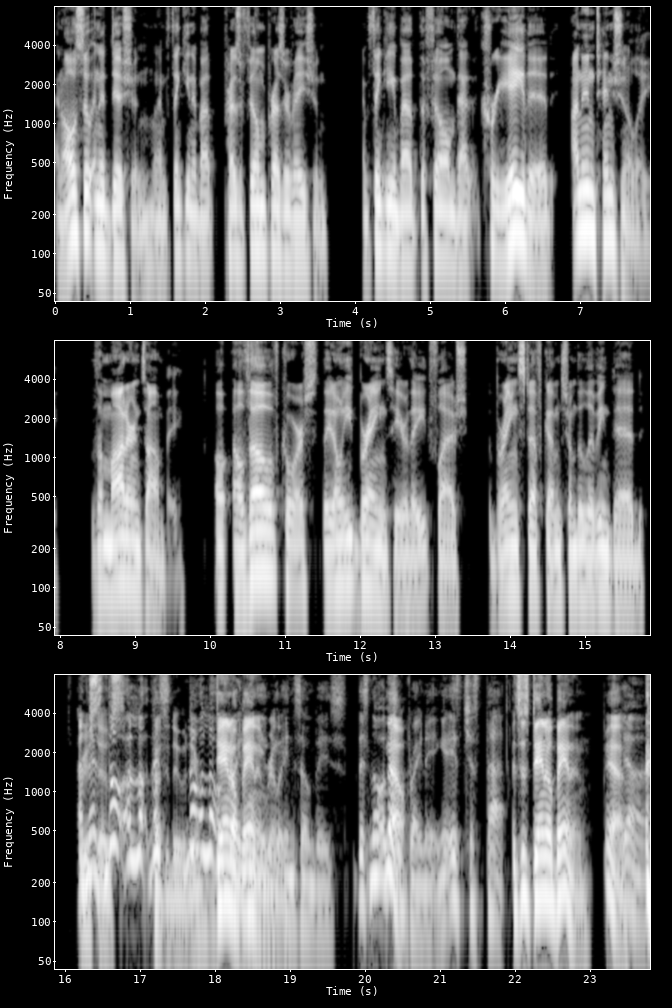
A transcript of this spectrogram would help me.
and also in addition, when I'm thinking about pres- film preservation, I'm thinking about the film that created unintentionally the modern zombie. Although, of course, they don't eat brains here, they eat flesh. The brain stuff comes from the living dead And there's not a lot. There's to do with not a lot Dan of brain O'Bannon, eating really. in zombies. There's not a lot No. of brain eating. It is just that. It's just Dan O'Bannon. Yeah. Yeah.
